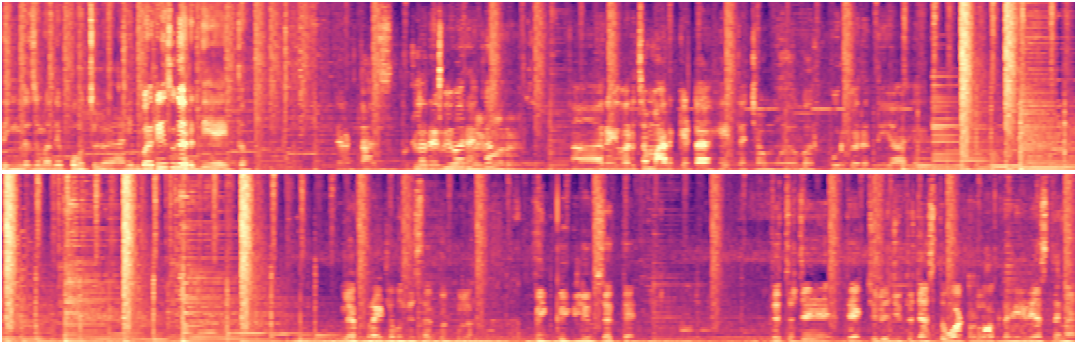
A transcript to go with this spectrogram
आम्ही गडिंग्लजमध्ये पोहोचलोय आणि बरीच गर्दी आहे इथं. आज कुठला रविवार आहे का? रविवार आहे. हा रविवारचं मार्केट आहे त्याच्यामुळं भरपूर गर्दी आहे. लेफ्ट राईटला पण दिसतात बघ तुला. बिग बिग लिव्स आहेत ते त्याचं जे ते ऍक्च्युली जिथं जास्त वॉटर लॉकड एरिया असते ना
